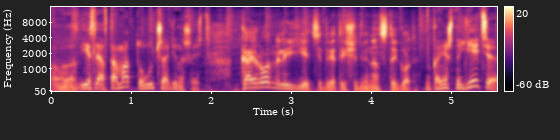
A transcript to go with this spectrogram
Э, если автомат, то лучше 1.6. Кайрон или Йети 2012 год? Ну, конечно, Йети.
